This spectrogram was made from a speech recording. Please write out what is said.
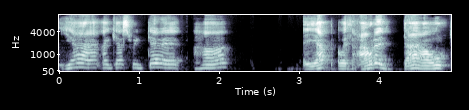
Yeah, I guess we did it, huh? Yep, without a doubt.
